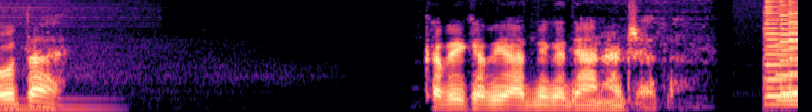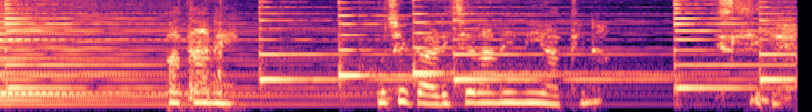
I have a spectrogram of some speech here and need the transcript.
होता है। कभी कभी आदमी का ध्यान हट जाता है। पता नहीं मुझे गाड़ी चलाने नहीं आती ना इसलिए।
